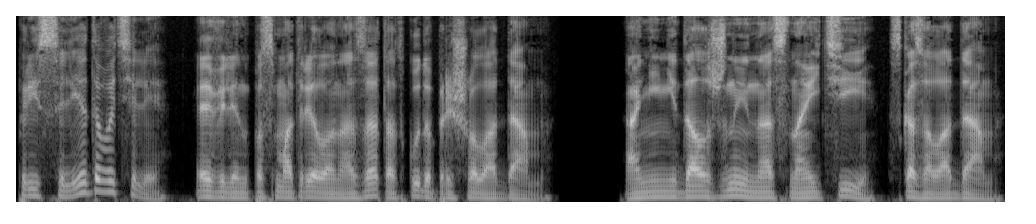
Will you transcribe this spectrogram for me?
«Преследователи?» — Эвелин посмотрела назад, откуда пришел Адам. «Они не должны нас найти», — сказал Адам.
